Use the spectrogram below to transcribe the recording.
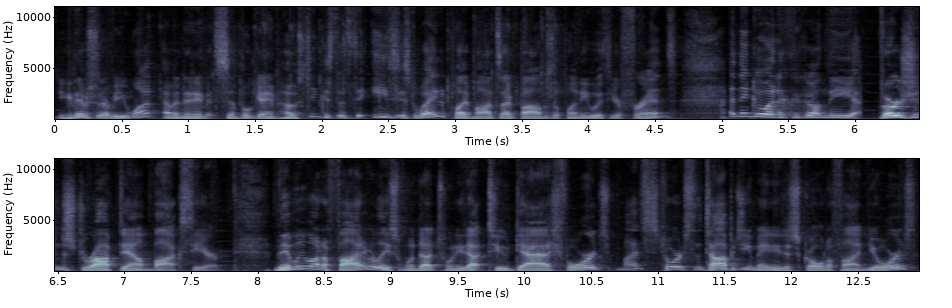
You can name it whatever you want. I'm going to name it Simple Game Hosting because it's the easiest way to play mods like Biomes O' Plenty with your friends. And then go ahead and click on the versions drop down box here. Then we want to find release 1.20.2 Forge. Mine's towards the top, but you may need to scroll to find yours.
